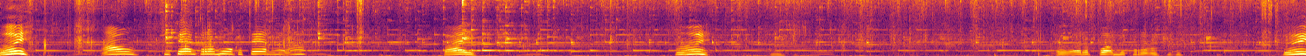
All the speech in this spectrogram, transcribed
เฮ้ย เอาสิแซงกระโมกกระแซงเลยเอาไป เฮ้ยเออระปอมุขระเฮ้ย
